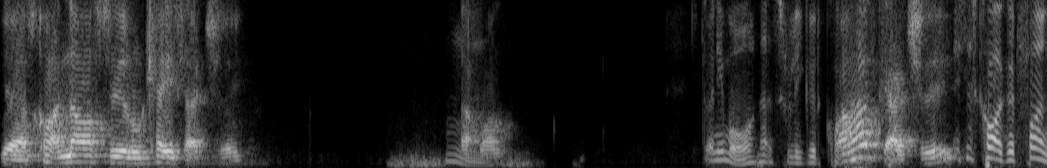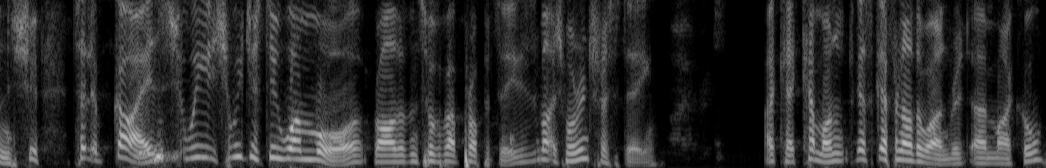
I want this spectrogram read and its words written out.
yeah it's quite a nasty little case actually that Hmm. one Got any more? That's really good. i have actually This is quite good fun. Should, tell guys, should we should we just do one more rather than talk about property? This is much more interesting. Okay, come on, let's go for another one, uh, Michael.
